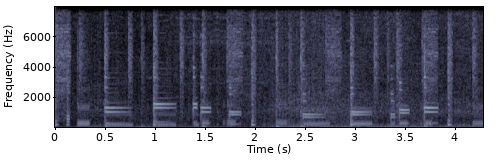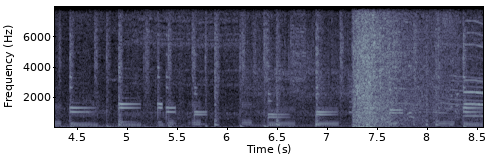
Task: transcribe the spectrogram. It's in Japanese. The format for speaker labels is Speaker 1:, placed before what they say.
Speaker 1: you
